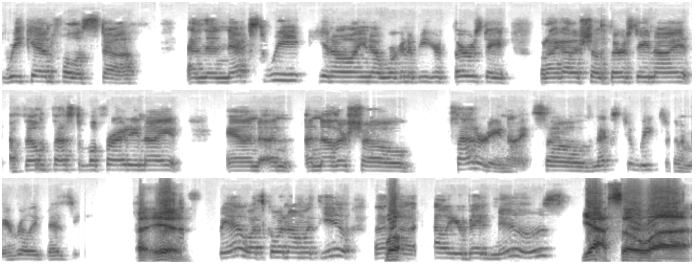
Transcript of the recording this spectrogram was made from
weekend full of stuff. And then next week, you know, you know, we're gonna be here Thursday, but I got a show Thursday night, a film festival Friday night, and an, another show Saturday night. So the next two weeks are gonna be really busy. That is. Yeah, what's going on with you? Well- uh, tell your big news. Yeah, so uh,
